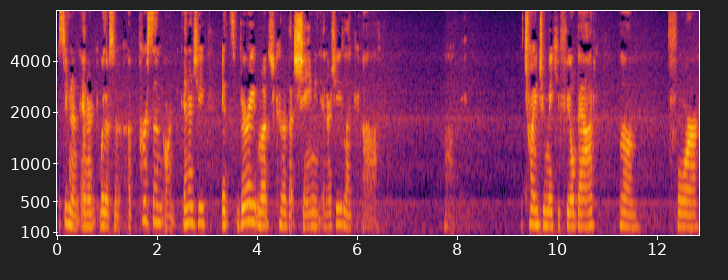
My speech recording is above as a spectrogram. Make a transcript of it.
it's even an energy, whether it's a, a, person or an energy, it's very much kind of that shaming energy, like uh, uh, trying to make you feel bad um, for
